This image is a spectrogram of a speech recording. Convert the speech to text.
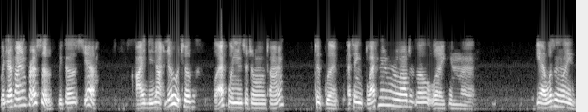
Which I find impressive because, yeah, I did not know it took black women such a long time. It took, like, I think black men were allowed to vote, like, in the, yeah, it wasn't like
